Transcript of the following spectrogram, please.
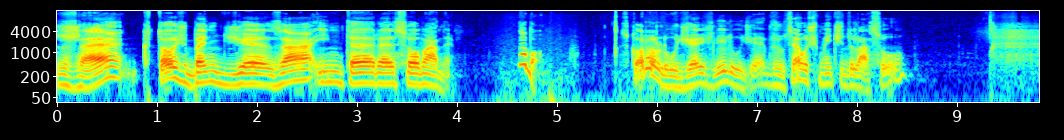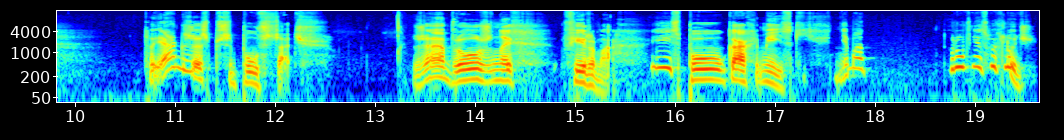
że ktoś będzie zainteresowany. No bo skoro ludzie, źli ludzie, wrzucają śmieci do lasu, to jakżeż przypuszczać, że w różnych firmach i spółkach miejskich nie ma równie złych ludzi,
